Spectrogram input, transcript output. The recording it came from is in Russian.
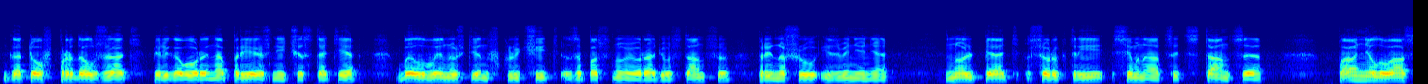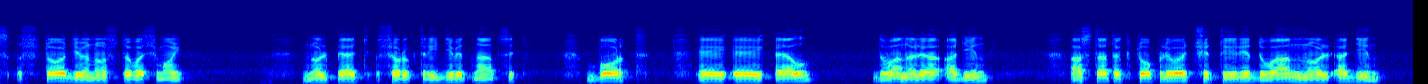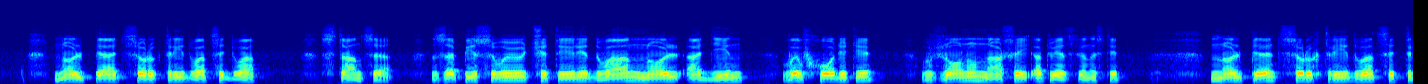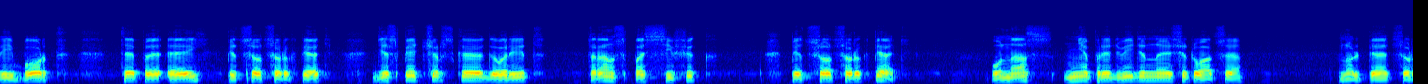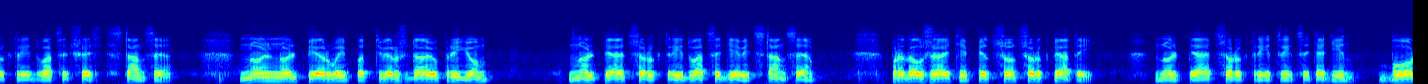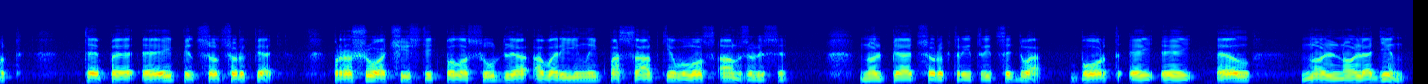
готов продолжать переговоры на прежней частоте, был вынужден включить запасную радиостанцию, приношу извинения. 054317, станция. Понял вас 198. 054319, борт AAL 201, остаток топлива 4201, 054322, станция. Записываю 4201, вы входите в зону нашей ответственности. 054323, борт ТПА 545, диспетчерская говорит Транспасифик 545. У нас непредвиденная ситуация. 05-43-26. Станция. 001. Подтверждаю прием. 05-43-29. Станция. Продолжайте. 545. 05-43-31. Борт. ТПА 545. Прошу очистить полосу для аварийной посадки в Лос-Анджелесе. 054332, борт AAL 001.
